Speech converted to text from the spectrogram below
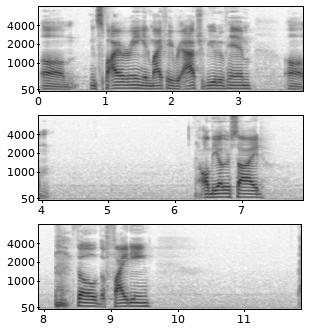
um, inspiring and my favorite attribute of him. Um, on the other side, though, the fighting.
